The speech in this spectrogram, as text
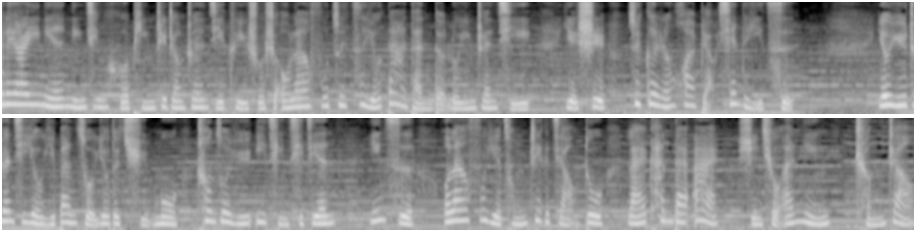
二零二一年《宁静和平》这张专辑可以说是欧拉夫最自由大胆的录音专辑，也是最个人化表现的一次。由于专辑有一半左右的曲目创作于疫情期间，因此欧拉夫也从这个角度来看待爱、寻求安宁、成长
